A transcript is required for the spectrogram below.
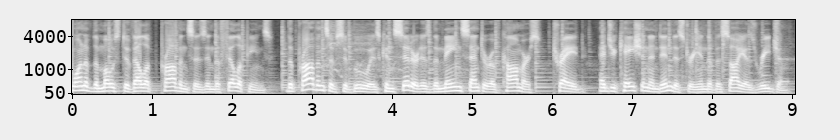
one of the most developed provinces in the Philippines, the province of Cebu is considered as the main center of commerce, trade, education and industry in the Visayas region.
